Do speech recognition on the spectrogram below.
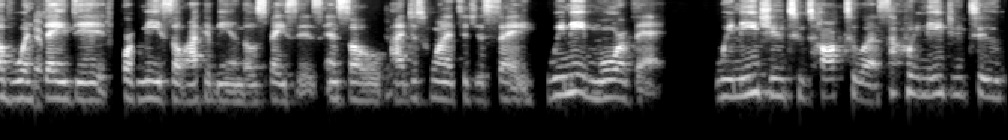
of what yep. they did for me so I could be in those spaces. And so I just wanted to just say we need more of that we need you to talk to us. We need you to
